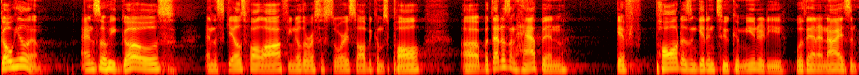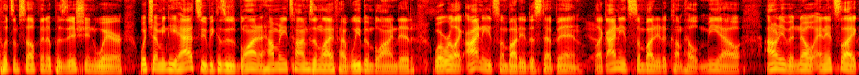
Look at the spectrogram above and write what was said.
go heal him. And so he goes, and the scales fall off. You know the rest of the story. Saul becomes Paul. Uh, but that doesn't happen if Paul doesn't get into community with Ananias and puts himself in a position where, which I mean, he had to because he was blind. And how many times in life have we been blinded where we're like, I need somebody to step in? Like, I need somebody to come help me out. I don't even know. And it's like,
